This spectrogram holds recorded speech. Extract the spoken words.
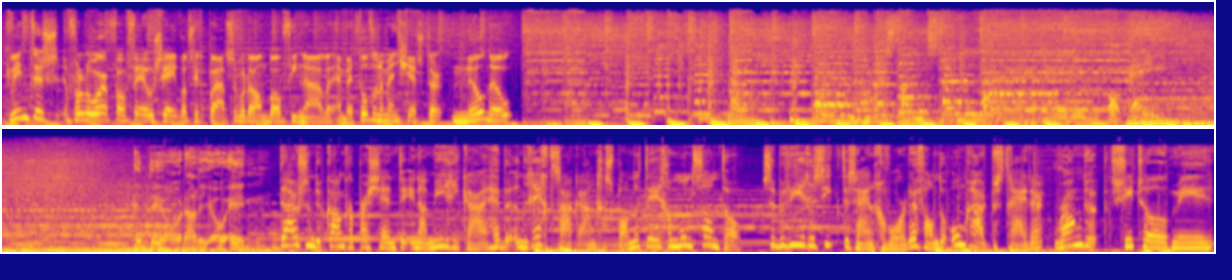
Quintus verloor van VOC wat zich plaatste voor de handbalfinale. En bij Tottenham Manchester 0-0. NTO Radio 1. Duizenden kankerpatiënten in Amerika hebben een rechtszaak aangespannen tegen Monsanto. Ze beweren ziek te zijn geworden van de onkruidbestrijder Roundup. She told me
